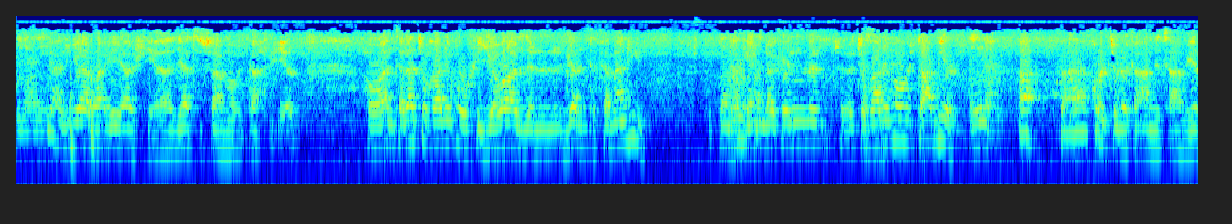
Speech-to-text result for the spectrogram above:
بنعله يعني. يا رأي يا اجتهاد يا تسامح بالتعبير هو أنت لا تخالفه في جواز الجلد ثمانين. لكن لكن تخالفه في التعبير. أي نعم. ها فقلت لك عن التعبير.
